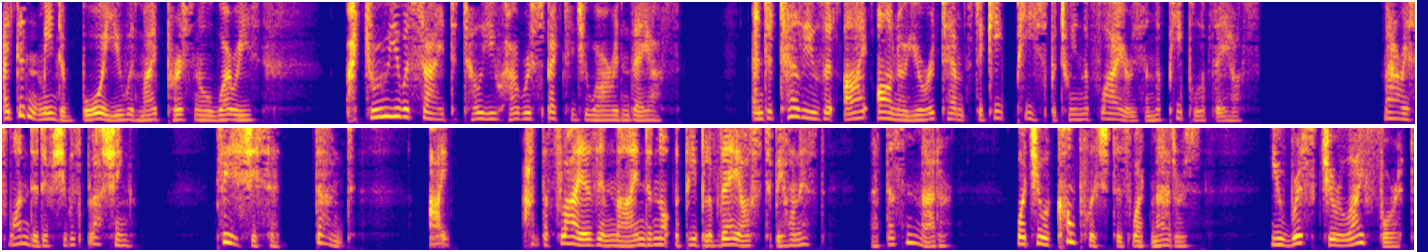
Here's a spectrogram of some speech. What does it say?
I didn't mean to bore you with my personal worries. I drew you aside to tell you how respected you are in Thayos, and to tell you that I honor your attempts to keep peace between the flyers and the people of Thayos. Maris wondered if she was blushing. Please, she said, don't. I had the flyers in mind and not the people of Thayos, to be honest. That doesn't matter. What you accomplished is what matters. You risked your life for it.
